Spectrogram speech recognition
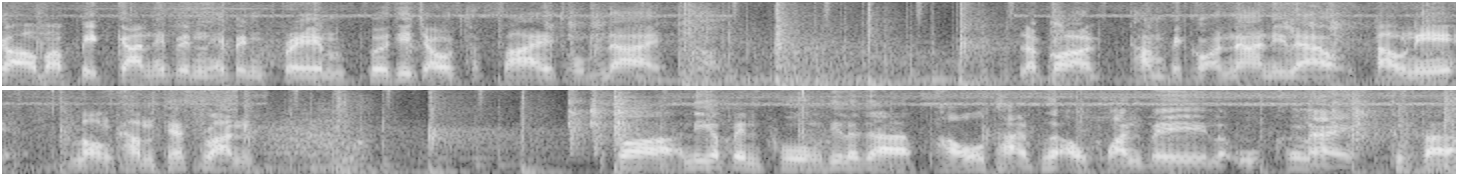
ก็เอามาปิดกั้นให้เป็นให้เป็นเฟรม เพื่อที่จะเอาทรายถมได้ แล้วก็ทำไปก่อนหน้านี้แล้ว เตานี้ลองทำเทสรัน ก็นี่ก็เป็นโพรงที่เราจะเผาถ่านเพื่อเอาควันไประอุข้างในถูกต้อง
